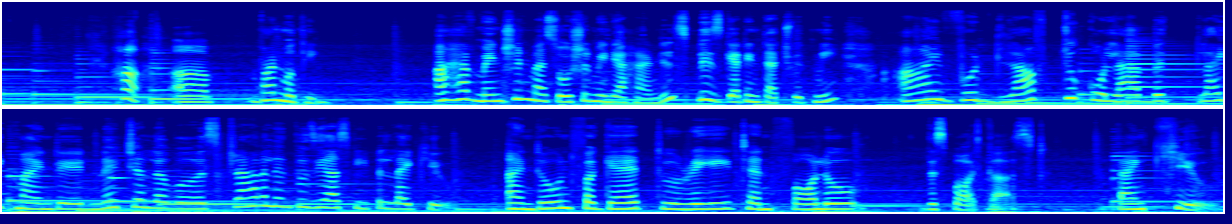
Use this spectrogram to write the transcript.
Huh, uh, one more thing. I have mentioned my social media mm-hmm. handles. Please get in touch with me. I would love to collab with like minded, nature lovers, travel enthusiasts, people like you. And don't forget to rate and follow this podcast. Thank you.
